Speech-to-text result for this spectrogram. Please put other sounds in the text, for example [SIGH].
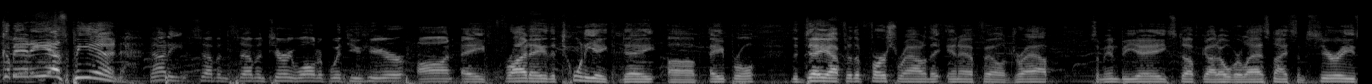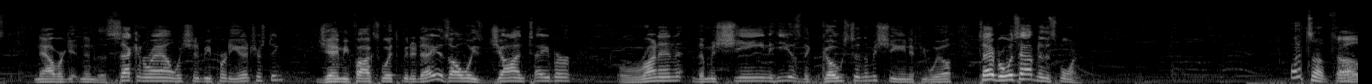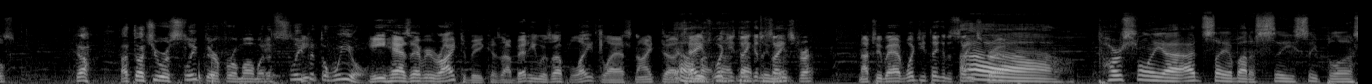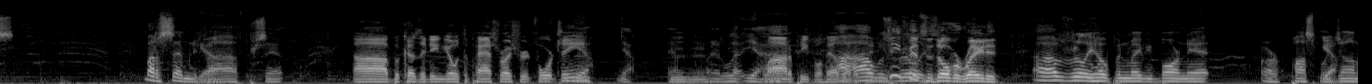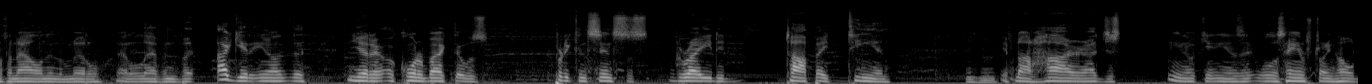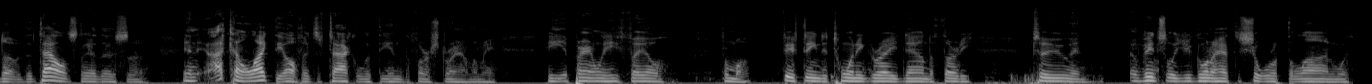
Welcome in ESPN 97.7. Terry Waldrop with you here on a Friday, the 28th day of April, the day after the first round of the NFL draft. Some NBA stuff got over last night, some series. Now we're getting into the second round, which should be pretty interesting. Jamie Fox with me today. As always, John Tabor running the machine. He is the ghost of the machine, if you will. Tabor, what's happening this morning? What's up, folks? Oh. Yeah, I thought you were asleep there for a moment. Asleep he- at the wheel. He has every right to be because I bet he was up late last night. Uh, No, Taves, what do you think of the Saints draft? Not too bad. What do you think of the Saints draft? Uh, personally, uh, I'd say about a C, C plus, about a seventy-five percent. Uh, because they didn't go with the pass rusher at 14? Yeah, yeah, yeah. Uh, yeah A lot I- of people held that I- I was Defense really- is overrated. I was really hoping maybe Barnett or possibly Yeah. Jonathan Allen in the middle at eleven, but I get it. You know, the, you had a, a cornerback that was pretty consensus graded top eight ten, Mm-hmm. if not higher. I just you know can you know, it, will his hamstring hold up? With the talent's there though, so and I kind of like the offensive tackle at the end of the first round. I mean, he apparently he fell from a fifteen to twenty grade down to thirty two, and eventually you're going to have to shore up the line with,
